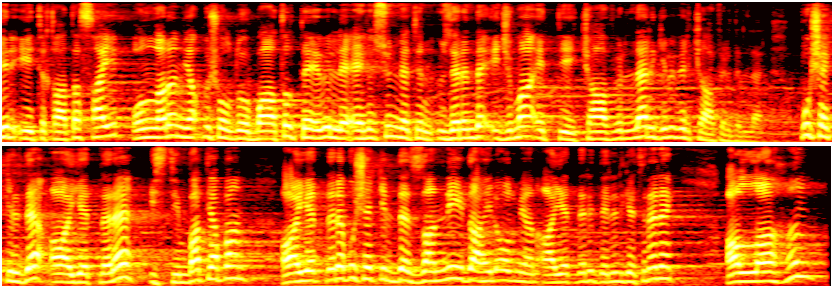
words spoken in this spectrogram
bir itikata sahip onların yapmış olduğu batıl teville ehli sünnetin üzerinde icma ettiği kafirler gibi bir kafirdirler. Bu şekilde ayetlere istinbat yapan, ayetlere bu şekilde zanni dahil olmayan ayetleri delil getirerek Allah'ın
